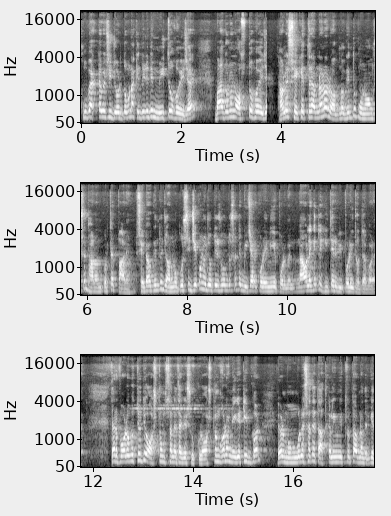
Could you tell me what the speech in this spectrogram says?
খুব একটা বেশি জোর দেবো না, কিন্তু যদি মৃত হয়ে যায় বা ধরুন অস্ত হয়ে যায়, তাহলে সেক্ষেত্রে আপনারা রত্ন কিন্তু কোনো অংশে ধারণ করতে পারেন। সেটাও কিন্তু জন্মকুষ্ঠী যে কোনো জ্যোতিষ বন্ধুর সাথে বিচার করে নিয়ে পড়বেন, না হলে কিন্তু হিতের বিপরীত হতে পারে। তার পরবর্তী যদি অষ্টম স্থানে থাকে শুক্র, অষ্টম ঘরও নেগেটিভ ঘর, এবার মঙ্গলের সাথে তাৎকালিক মিত্রতা আপনাদেরকে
